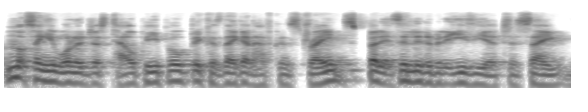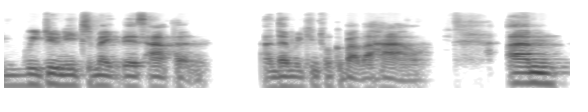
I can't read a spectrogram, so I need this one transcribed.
I'm not saying you want to just tell people because they're going to have constraints, but it's a little bit easier to say, we do need to make this happen. And then we can talk about the how. Um,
